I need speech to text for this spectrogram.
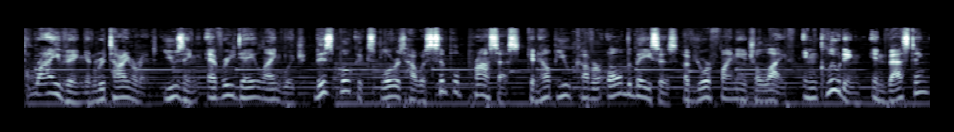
thriving in retirement using everyday language. This book explores how a simple process can help you cover all the bases of your financial life, including investing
